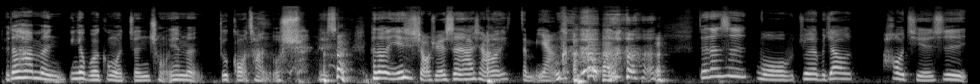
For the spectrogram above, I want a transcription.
对，但他们应该不会跟我争宠，因为他们就跟我差很多岁。他都已经是小学生，他想要怎么样？对，但是我觉得比较好奇的是，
